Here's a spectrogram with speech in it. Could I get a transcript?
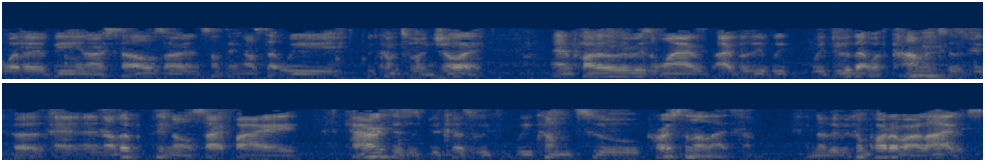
whether it be in ourselves or in something else that we we come to enjoy. And part of the reason why I, I believe we, we do that with comics is because and, and other you know sci-fi characters is because we we come to personalize them. You know, they become part of our lives,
